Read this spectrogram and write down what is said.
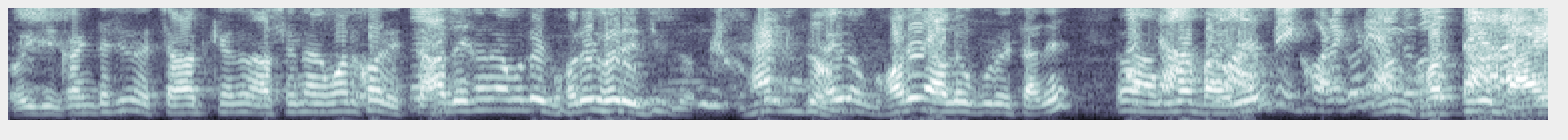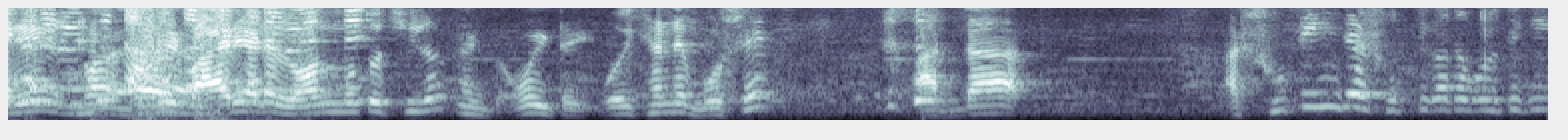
ওই যে গানটা ছিল না, চাঁদ কেন আসে না আমার ঘরে? চাঁদ এখানে আমাদের ঘরে ঘরে ছিল। একদম। একদম ঘরে আলো পুরো চাঁদে। এবং আমরা বাইরে ঘরে থেকে বাইরে ঘরের বাইরে একটা লন মতো ছিল। একদম ওইটাই। ওইখানে বসে আড্ডা আর শুটিংটা সত্যি কথা বলতে কি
